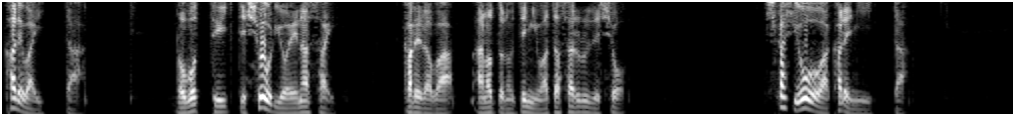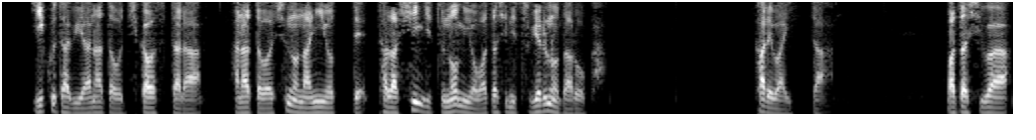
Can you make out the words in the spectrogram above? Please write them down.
彼は言った。登って行って勝利を得なさい。彼らはあなたの手に渡されるでしょう。しかし王は彼に言った。幾度あなたを誓わせたら、あなたは主の名によって、ただ真実のみを私に告げるのだろうか。彼は言った。私は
